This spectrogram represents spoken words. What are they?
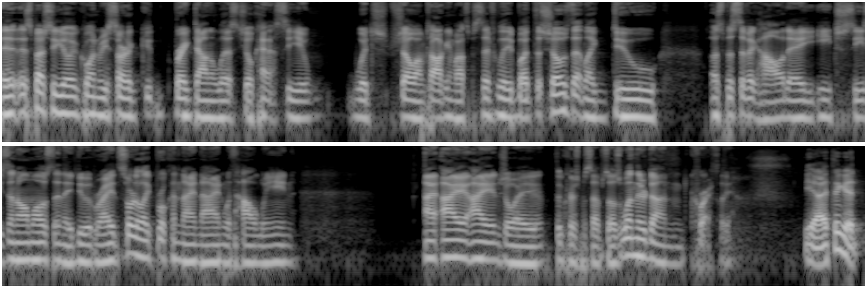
especially like when we start to break down the list, you'll kind of see which show I'm talking about specifically. But the shows that like do a specific holiday each season almost, and they do it right, sort of like Brooklyn Nine Nine with Halloween. I, I I enjoy the Christmas episodes when they're done correctly, Yeah, I think it.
